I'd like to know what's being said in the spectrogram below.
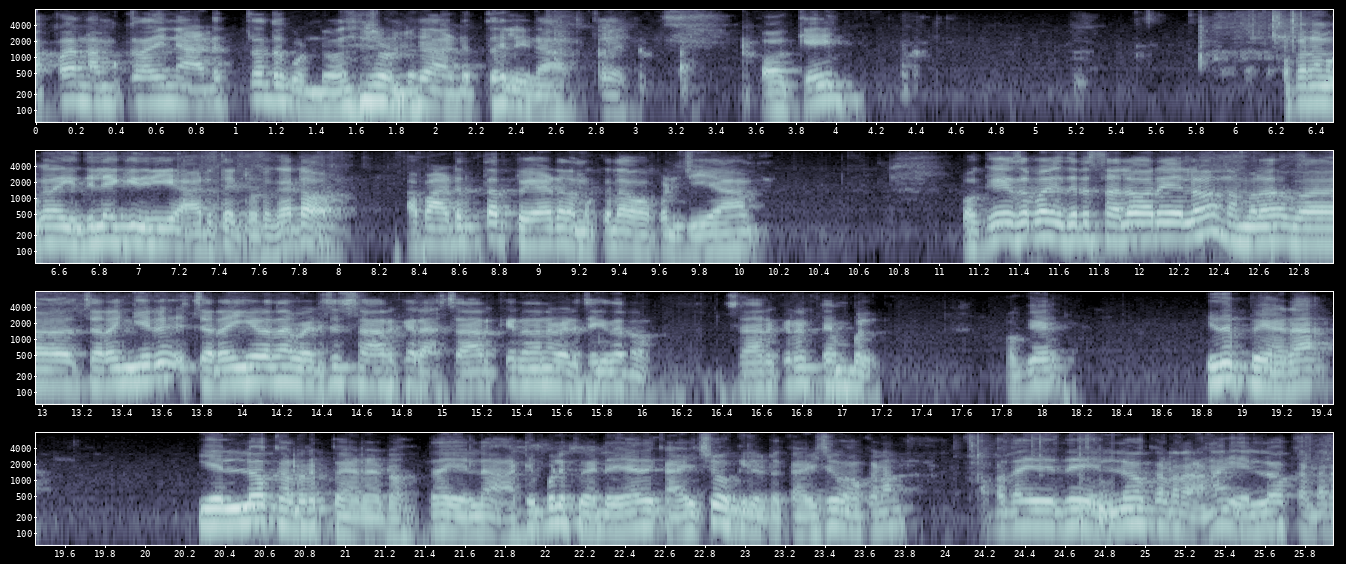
അപ്പൊ നമുക്ക് അതിന് അടുത്തത് കൊണ്ടുവന്നിട്ടുണ്ട്. അടുത്തതിലിടാം അടുത്തത് ഓക്കെ അപ്പൊ നമുക്ക് ഇതിലേക്ക് ഇനി അടുത്തിട്ട് കൊടുക്കാം കേട്ടോ. അപ്പൊ അടുത്ത പേട് നമുക്കത് ഓപ്പൺ ചെയ്യാം. ഓക്കെ അപ്പോൾ ഇതിന്റെ സ്ഥലം അറിയാലോ? നമ്മൾ ചിറങ്കീര് ചിറങ്കീര് എന്നാണ് മേടിച്ച ശാർക്കര. ശാർക്കര എന്നാണ് മേടിച്ചേക്കുന്നത് കേട്ടോ. ശാർക്കര ടെമ്പിൾ ഓക്കെ ഇത് പേട. യെല്ലോ കളർ പേട കേട്ടോ. ഇതാ എല്ലാ അടിപൊളി പേട. ഞാൻ കഴിച്ചു നോക്കില്ല കേട്ടോ. കഴിച്ചു നോക്കണം. അപ്പോൾ അതായത് ഇത് യെല്ലോ കളറാണ് യെല്ലോ കളർ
